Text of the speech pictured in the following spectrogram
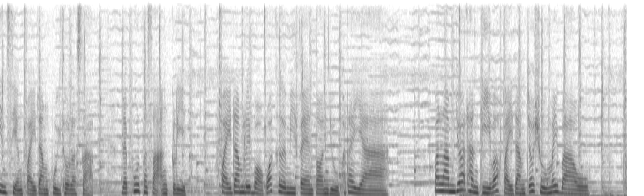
ยินเสียงไฟดำคุยโทรศัพท์ และพูดภาษาอังกฤษ ไฟดำเลยบอกว่าเคยมีแฟนตอนอยู่พัทยาปลำย่อทันทีว่าไฟดำเจ้าชู้ไม่เบาไฟ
